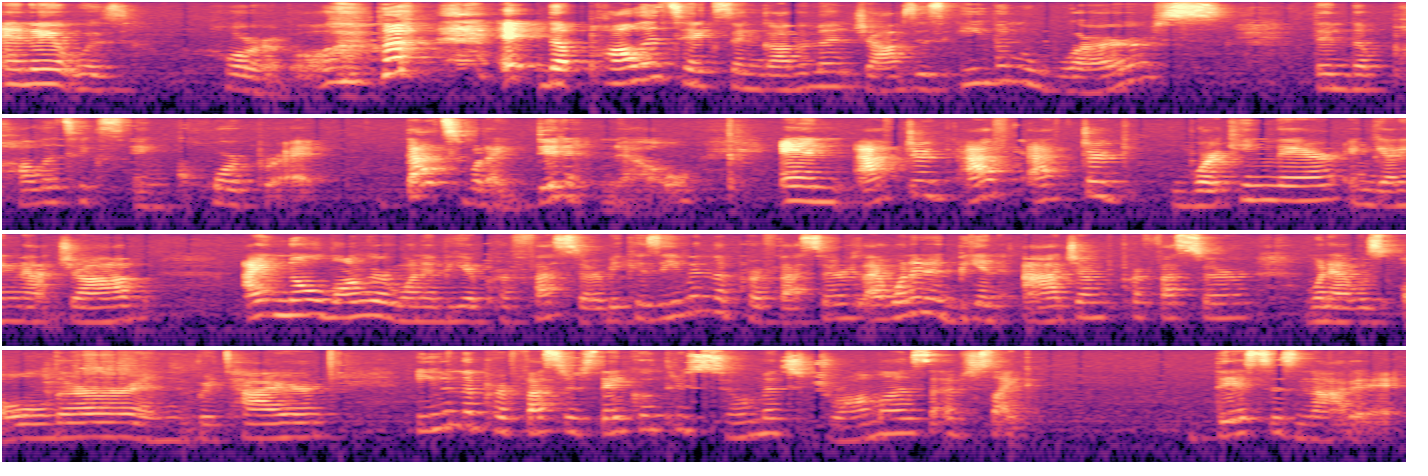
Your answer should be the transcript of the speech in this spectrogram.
And it was horrible. It, the politics in government jobs is even worse than the politics in corporate that's what I didn't know and after after working there and getting that job I no longer want to be a professor because even the professors, I wanted to be an adjunct professor when I was older and retired. Even the professors, they go through so much drama and. I'm just like, this is not it.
